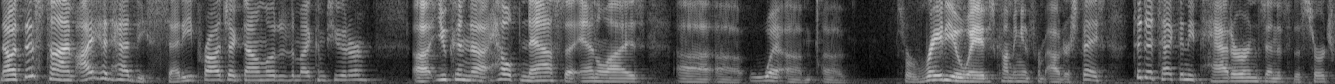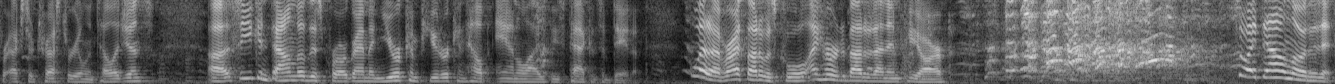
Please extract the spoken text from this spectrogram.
Now, at this time, I had had the SETI project downloaded to my computer. Uh, you can uh, help NASA analyze uh, uh, um, uh, sort of radio waves coming in from outer space to detect any patterns, and it's the search for extraterrestrial intelligence. Uh, so you can download this program and your computer can help analyze these packets of data. Whatever, I thought it was cool. I heard about it on NPR. so I downloaded it.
